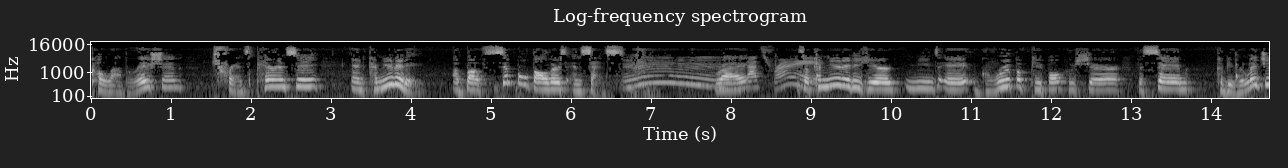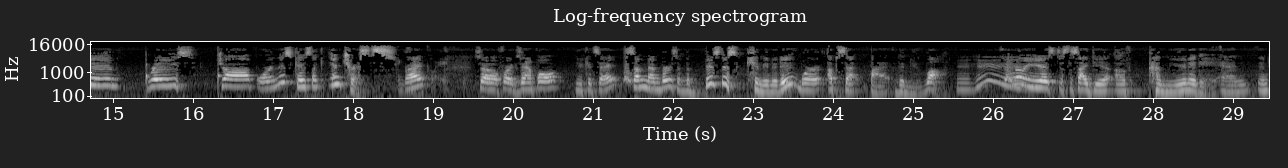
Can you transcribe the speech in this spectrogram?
collaboration, transparency, and community above simple dollars and cents. Mm, Right? That's right. So community here means a group of people who share the same could be religion, race, job, or in this case like interests, right? exactly. So, for example, you could say some members of the business community were upset by the new law. Mm-hmm. So it really is just this idea of community and, and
